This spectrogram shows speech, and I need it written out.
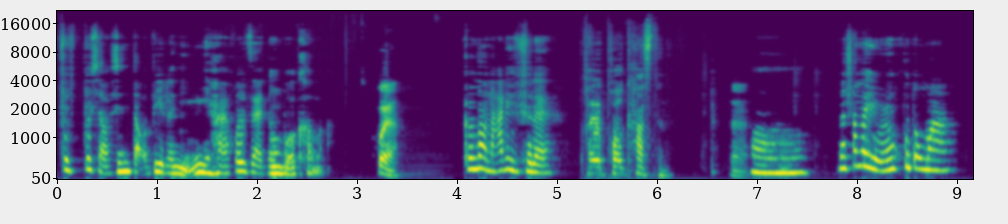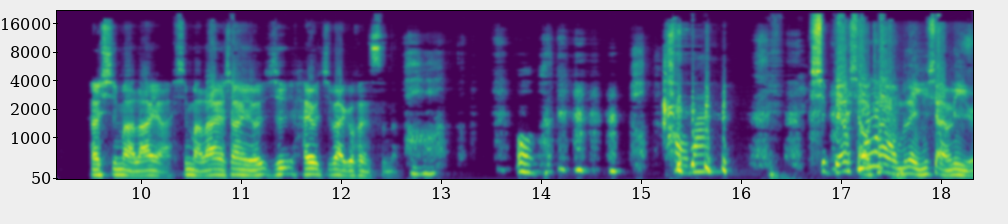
不不小心倒闭了，你你还会再更播客吗？会啊，更到哪里去嘞？还有 podcast 呢，哦，那上面有人互动吗？还有喜马拉雅，喜马拉雅上有几还有几百个粉丝呢。好，哦，好好吧，不要小看我们的影响力，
